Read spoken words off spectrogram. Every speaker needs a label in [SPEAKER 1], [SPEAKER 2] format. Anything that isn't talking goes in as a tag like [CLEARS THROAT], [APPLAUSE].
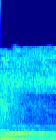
[SPEAKER 1] And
